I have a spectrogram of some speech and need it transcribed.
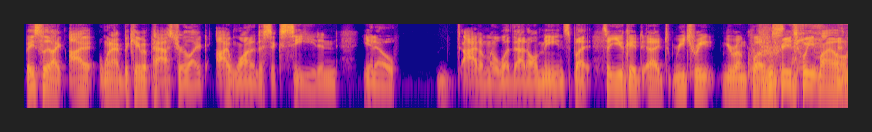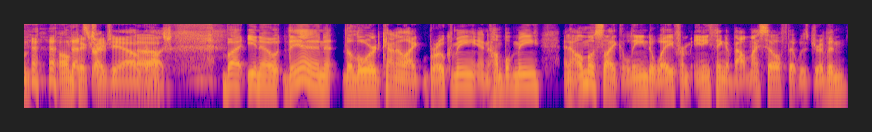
basically like I when I became a pastor, like I wanted to succeed and you know I don't know what that all means, but So you could uh, retweet your own quotes. retweet my own own pictures. right. Yeah, oh Uh, gosh. But you know, then the Lord kind of like broke me and humbled me, and I almost like leaned away from anything about myself that was driven.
